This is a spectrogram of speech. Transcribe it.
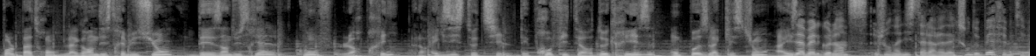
Pour le patron de la grande distribution, des industriels gonflent leurs prix. Alors existe-t-il des profiteurs de crise? On pose la question à Isabelle Golins, journaliste à la rédaction de BFM TV.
